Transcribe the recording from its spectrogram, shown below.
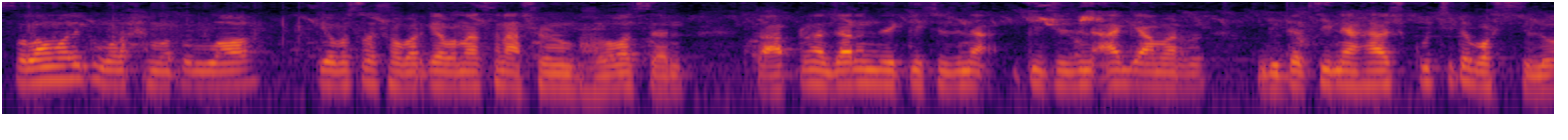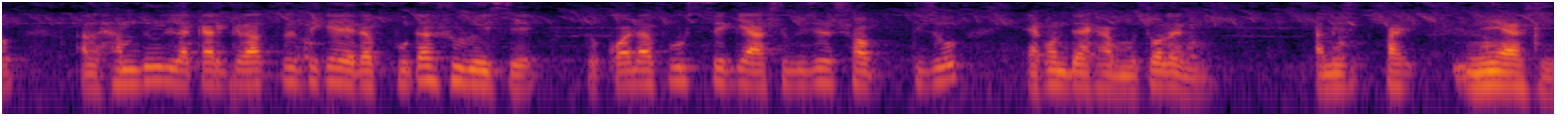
আসসালামু আলাইকুম রহমতুল্লাহ কি অবস্থা? সবার কেমন আছেন? আশা ভালো আছেন। তো আপনারা জানেন যে কিছুদিন কিছুদিন আগে আমার দুইটা চীনা হাঁস কুচিতে বসছিল। আলহামদুলিল্লাহ, কালকে রাত্রে থেকে এটা ফুটা শুরু হয়েছে তো কয়টা ফুটছে, কি আশেপাশে সব কিছু এখন দেখাবো। চলেন, আমি নিয়ে আসি।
